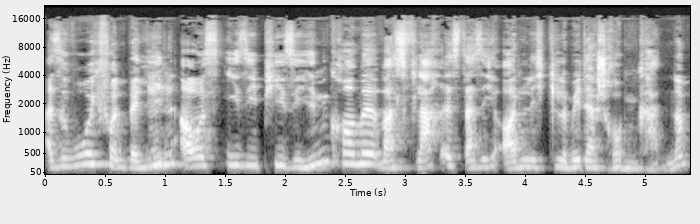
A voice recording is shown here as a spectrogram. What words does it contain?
Also wo ich von Berlin mhm. aus easy peasy hinkomme, was flach ist, dass ich ordentlich Kilometer schrubben kann. Ne?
